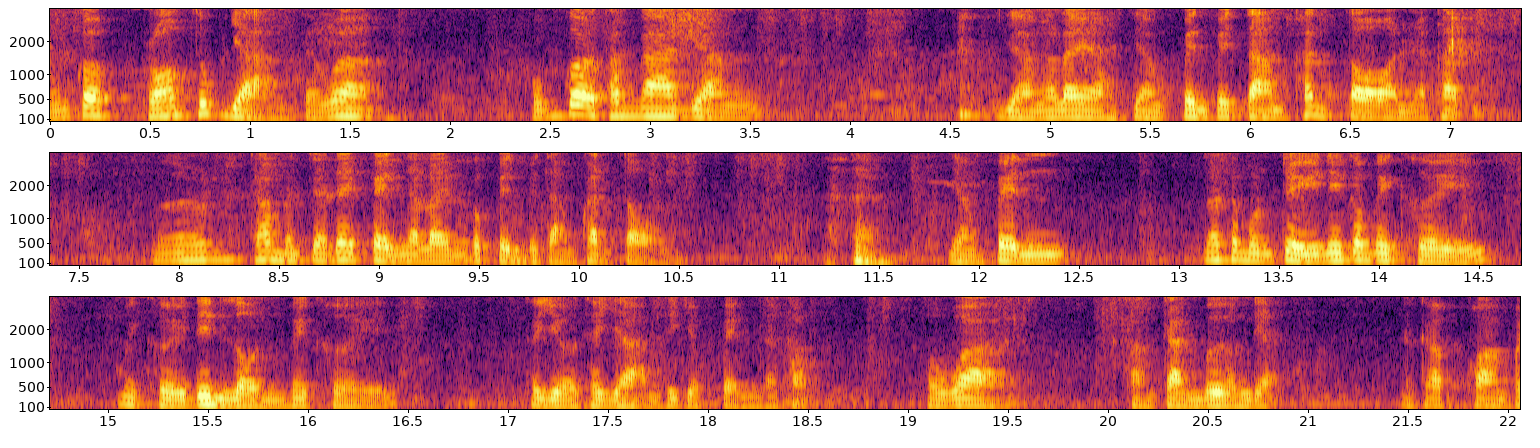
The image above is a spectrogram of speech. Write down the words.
ผมก็พร้อมทุกอย่าง แต่ว่าผมก็ทำงานอย่างอย่างอะไรอะอย่างเป็นไปตามขั้นตอนนะครับถ้ามันจะได้เป็นอะไรมันก็เป็นไปตามขั้นตอน อย่างเป็นรัฐมนตรีนี่ก็ไม่เคยไม่เคยดิ้นรนไม่เคยทะเยอทะยานที่จะเป็นนะครับ เพราะว่าทางการเมืองเนี่ย นะครับความพ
